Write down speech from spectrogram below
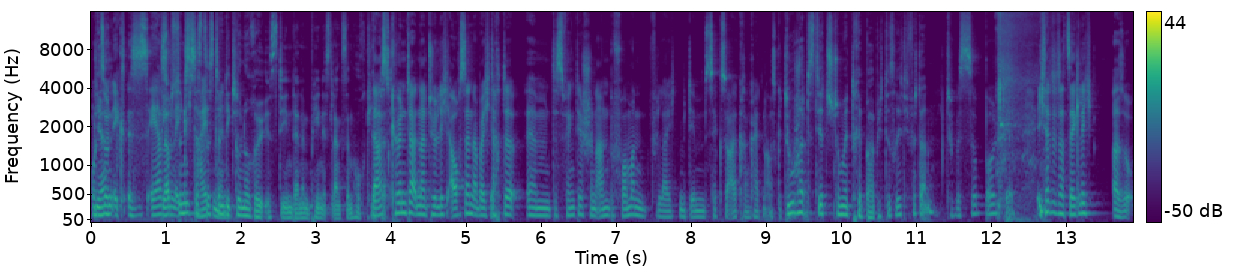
Und Ja. so ein, es ist eher Glaubst so du ein nicht, dass das dann die. Gonorrhoe ist, die in deinem Penis langsam hochklettert? Das könnte natürlich auch sein, aber ich dachte, ähm, das fängt ja schon an, bevor man vielleicht mit dem Sexualkrankheiten ausgetauscht du hattest jetzt schon mit Trippe, habe ich das richtig verstanden? Du bist so Bullshit. Ich hatte tatsächlich, also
